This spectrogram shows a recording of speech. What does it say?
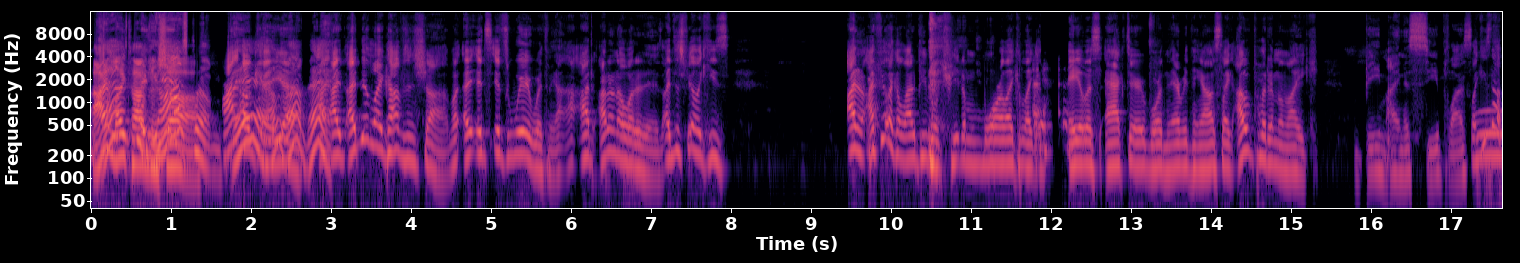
I that's liked Hobbs pretty and Shaw. Awesome. I yeah, okay, I yeah, love that. I, I I did like Hobbs and Shaw, but it's it's weird with me. I, I I don't know what it is. I just feel like he's. I don't. I feel like a lot of people treat him more like like an A list actor more than everything else. Like I would put him in like B minus C plus. Like he's not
